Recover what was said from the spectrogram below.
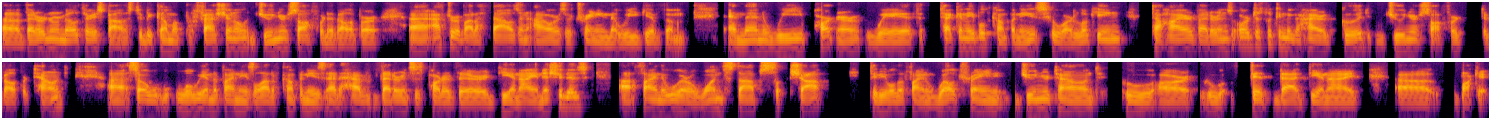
uh, veteran or military spouse to become a professional junior software developer uh, after about a thousand hours of training that we give them. And then we partner with tech enabled companies who are looking to hire veterans or just looking to hire good junior software developer talent. Uh, so, what we end up finding is a lot of companies that have veterans as part of their DNI initiatives uh, find that we're a one stop shop to be able to find well-trained junior talent who are who fit that DNI uh, bucket.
